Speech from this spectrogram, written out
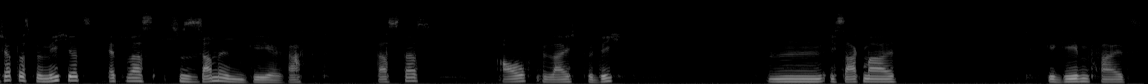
ich habe das für mich jetzt etwas zusammengerafft, dass das auch vielleicht für dich, hm, ich sag mal, gegebenenfalls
